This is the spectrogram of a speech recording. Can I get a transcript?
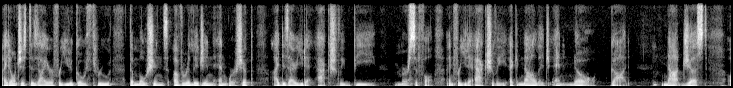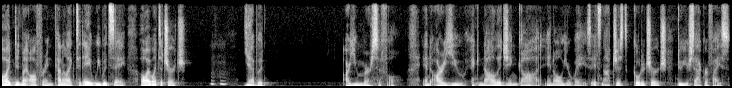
I don't just desire for you to go through the motions of religion and worship. I desire you to actually be merciful and for you to actually acknowledge and know God. Not just, oh, I did my offering. Kind of like today, we would say, oh, I went to church. Mm-hmm. Yeah, but are you merciful? And are you acknowledging God in all your ways? It's not just go to church, do your sacrifice.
